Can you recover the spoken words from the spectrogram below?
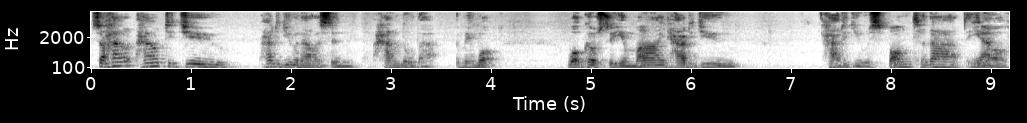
So how how did you how did you and Alison handle that? I mean, what what goes through your mind? How did you how did you respond to that? You Yeah. know,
